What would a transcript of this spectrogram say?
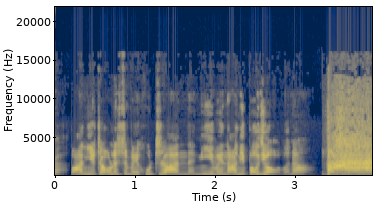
啊？把你招来是维护治安的，你以为拿你包饺子呢？”啊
